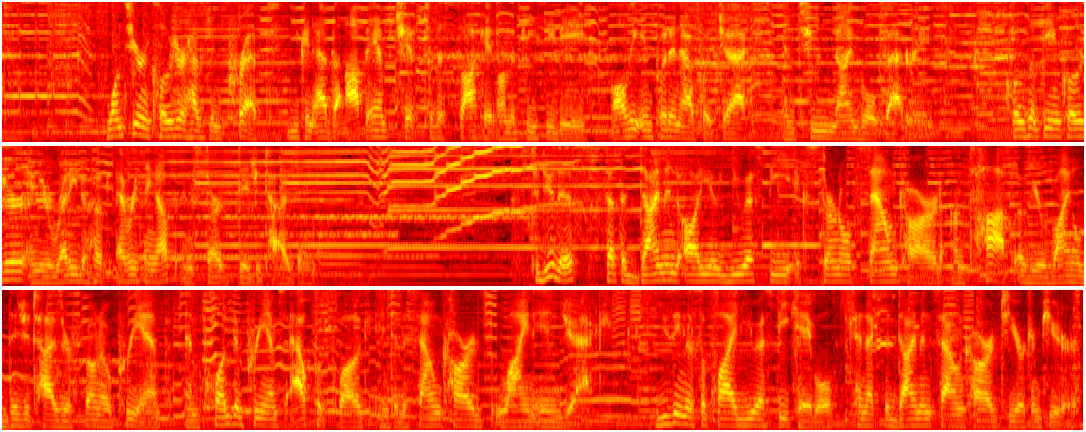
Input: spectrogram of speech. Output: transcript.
Once your enclosure has been prepped, you can add the op-amp chip to the socket on the PCB, all the input and output jacks, and two 9-volt batteries. Close up the enclosure and you're ready to hook everything up and start digitizing. To do this, set the Diamond Audio USB external sound card on top of your vinyl digitizer phono preamp and plug the preamp's output plug into the sound card's line-in jack. Using the supplied USB cable, connect the Diamond sound card to your computer.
